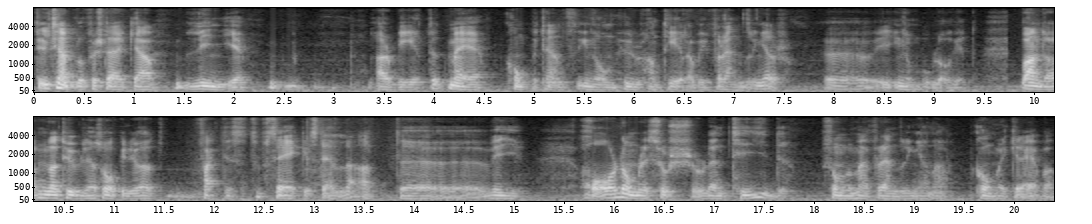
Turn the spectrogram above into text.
Till exempel att förstärka linjearbetet med kompetens inom hur hanterar vi förändringar uh, inom bolaget. Och andra naturliga saker är att faktiskt säkerställa att eh, vi har de resurser och den tid som de här förändringarna kommer kräva.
